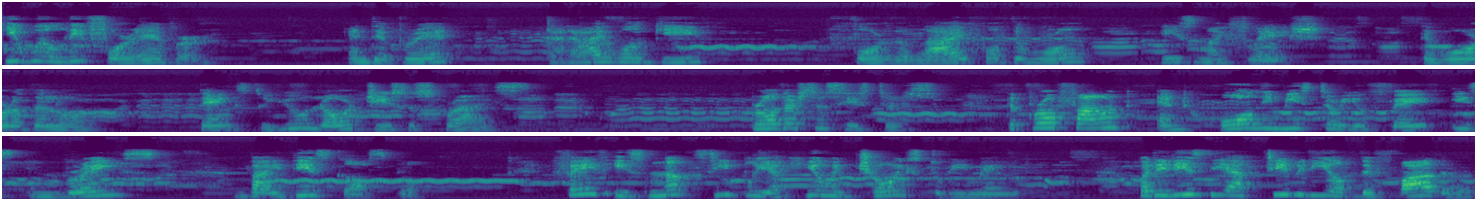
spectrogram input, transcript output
he will live forever. And the bread that I will give for the life of the world is my flesh. The word of the Lord. Thanks to you, Lord Jesus Christ. Brothers and sisters, the profound and holy mystery of faith is embraced by this gospel. Faith is not simply a human choice to be made, but it is the activity of the Father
